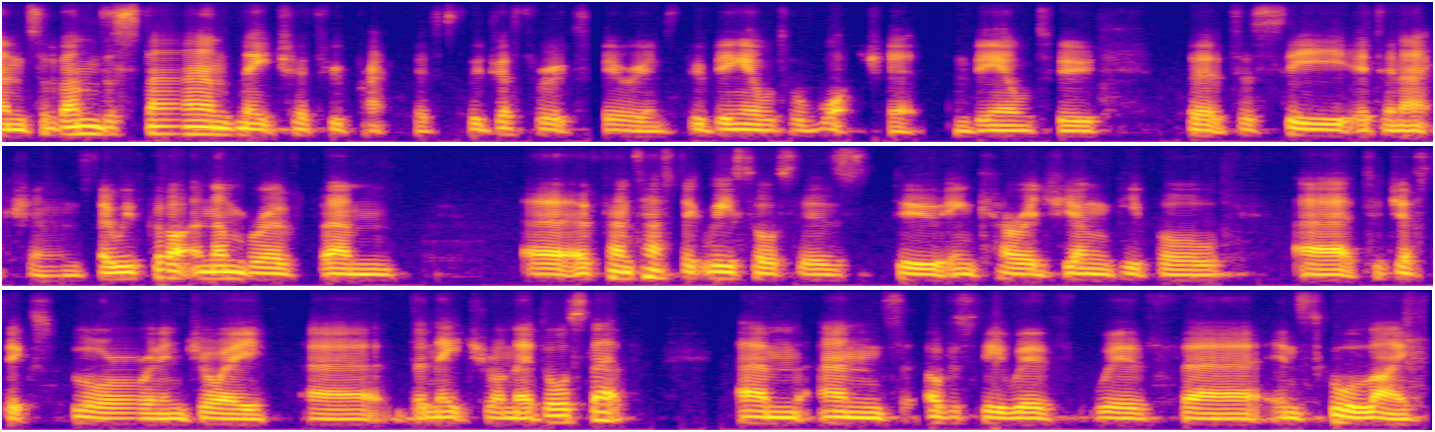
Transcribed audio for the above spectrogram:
and sort of understand nature through practice, through just through experience, through being able to watch it and being able to to, to see it in action. So we've got a number of um, uh, fantastic resources to encourage young people uh, to just explore and enjoy uh, the nature on their doorstep. Um, and obviously, with with uh, in school life,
